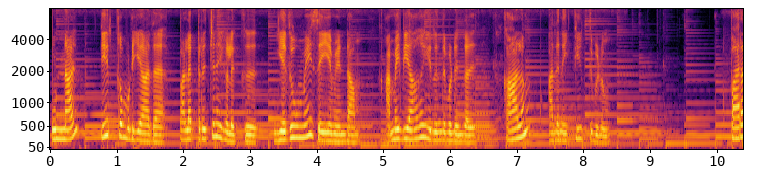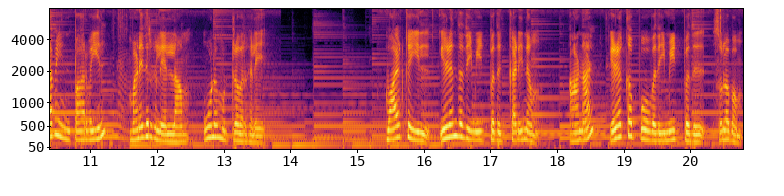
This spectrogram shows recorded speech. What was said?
உன்னால் தீர்க்க முடியாத பல பிரச்சனைகளுக்கு எதுவுமே செய்ய வேண்டாம். அமைதியாக இருந்து விடுங்கள். காலம் அதனை தீர்த்துவிடும். பறவையின் பார்வையில் மனிதர்கள் எல்லாம் ஊனமுற்றவர்களே. வாழ்க்கையில் இழந்ததை மீட்பது கடினம். ஆனால் இழக்கப் போவதை மீட்பது சுலபம்.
